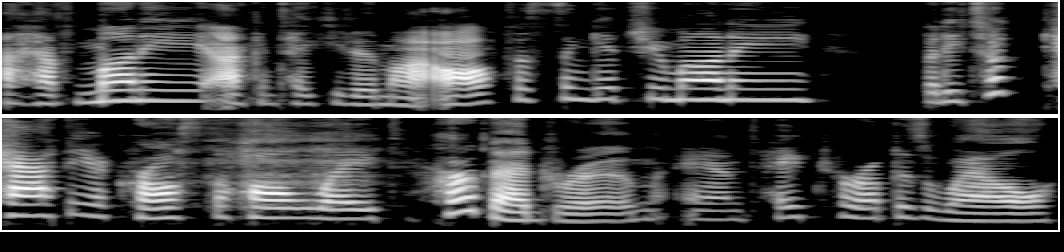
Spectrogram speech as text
I have money. I can take you to my office and get you money. But he took Kathy across the hallway to her bedroom and taped her up as well.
